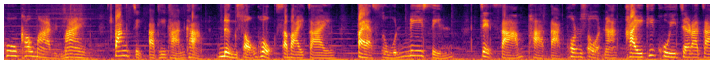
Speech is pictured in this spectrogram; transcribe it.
คู่เข้ามาหรือไม่ ตั้งจิตอธิษฐานค่ะ 126 สบายใจ 80หนี้สิน 73 ผ่าตัดคนโสดนะใครที่คุยเจรจา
